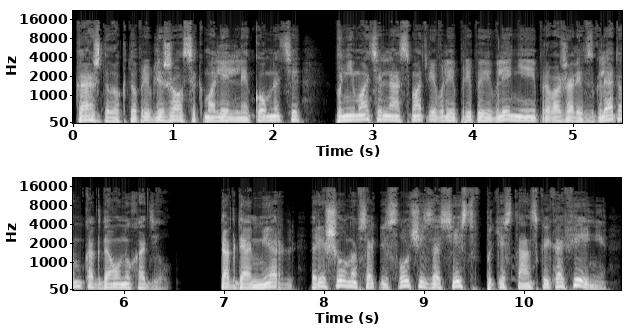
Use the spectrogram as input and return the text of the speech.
Каждого, кто приближался к молельной комнате, внимательно осматривали при появлении и провожали взглядом, когда он уходил. Тогда Мерль решил на всякий случай засесть в пакистанской кофейне –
